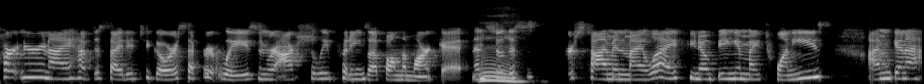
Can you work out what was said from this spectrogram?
partner and I have decided to go our separate ways, and we're actually putting up on the market. And mm. so this is the first time in my life, you know, being in my 20s, I'm going to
